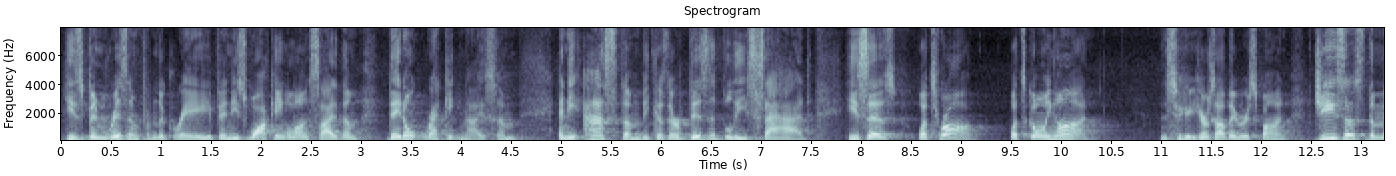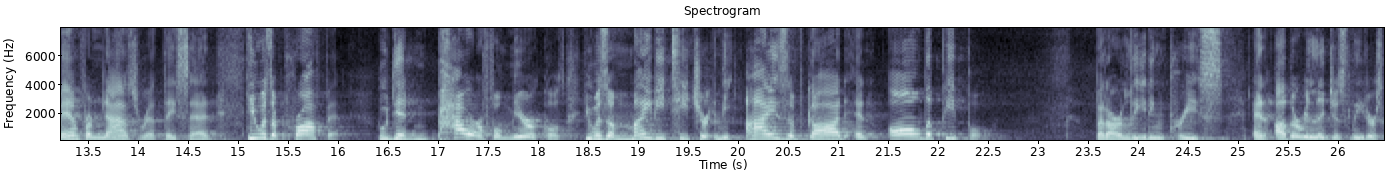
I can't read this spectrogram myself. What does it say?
He's been risen from the grave and he's walking alongside them. They don't recognize him. And he asks them, because they're visibly sad, he says, What's wrong? What's going on? And so here's how they respond Jesus, the man from Nazareth, they said, he was a prophet who did powerful miracles. He was a mighty teacher in the eyes of God and all the people. But our leading priests and other religious leaders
